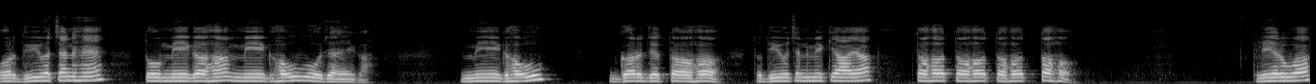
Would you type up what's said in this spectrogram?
और द्विवचन है तो मेघ मेघऊ हो जाएगा। मेघऊ गर्जत। तो द्विवचन में क्या आया? तह तह तह तह। क्लियर हुआ?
